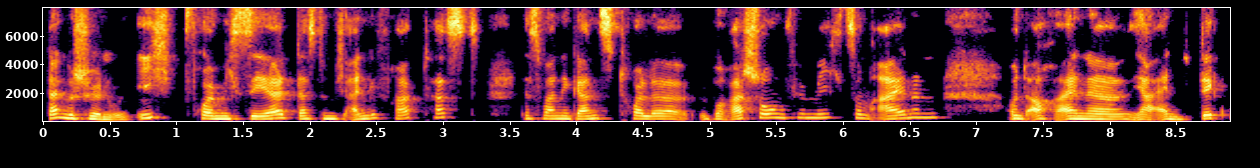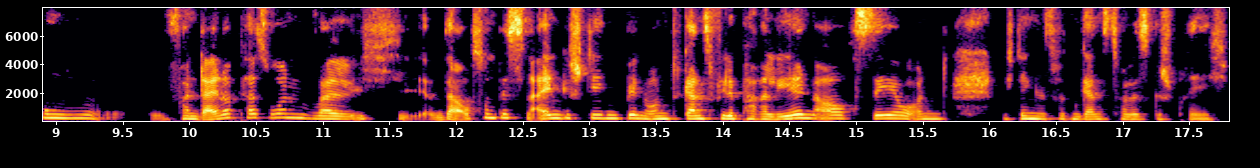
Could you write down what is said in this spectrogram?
Dankeschön. Und ich freue mich sehr, dass du mich angefragt hast. Das war eine ganz tolle Überraschung für mich zum einen und auch eine ja, Entdeckung von deiner Person, weil ich da auch so ein bisschen eingestiegen bin und ganz viele Parallelen auch sehe. Und ich denke, es wird ein ganz tolles Gespräch.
